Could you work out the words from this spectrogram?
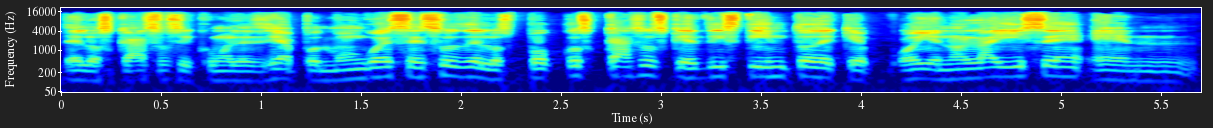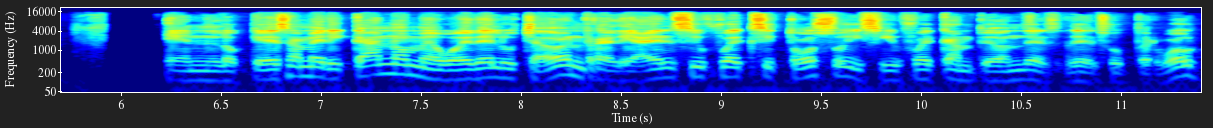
de los casos, y como les decía, pues Mongo es eso de los pocos casos que es distinto de que, oye, no la hice en, en lo que es americano, me voy de luchador. En realidad él sí fue exitoso y sí fue campeón del Super Bowl.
